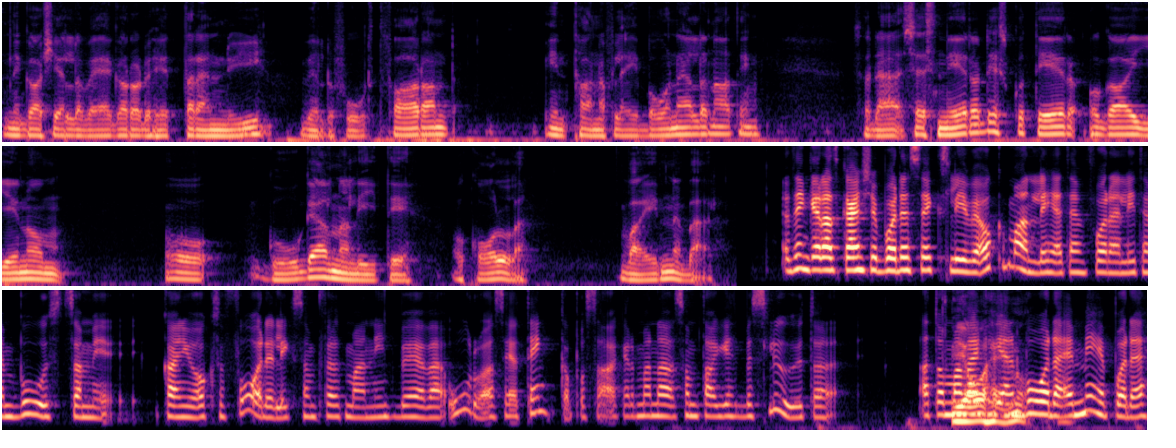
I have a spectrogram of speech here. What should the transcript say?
ni går skilda vägar och du hittar en ny, vill du fortfarande inte ha några fler barn eller någonting. Så där ses ner och diskutera och gå igenom och googla lite och kolla vad det innebär. Jag tänker att kanske både sexlivet och manligheten får en liten boost som kan ju också få det liksom för att man inte behöver oroa sig och tänka på saker. Man har som tagit beslut och att om man Ja, verkligen hej, nå- båda är med på det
